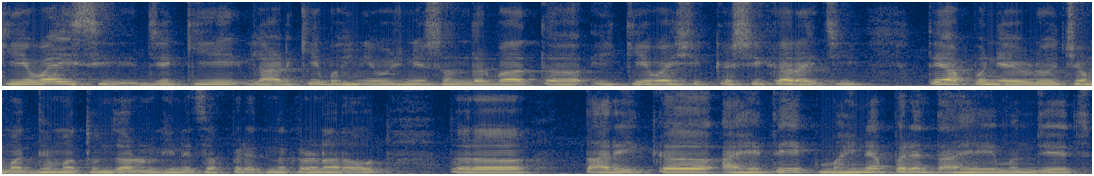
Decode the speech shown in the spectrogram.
के वाय सी जे की लाडकी बहीण योजनेसंदर्भात ई के वाय सी कशी करायची ते आपण या व्हिडिओच्या माध्यमातून जाणून घेण्याचा प्रयत्न करणार आहोत. तर तारीख आहे ते एक महिन्यापर्यंत आहे म्हणजेच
